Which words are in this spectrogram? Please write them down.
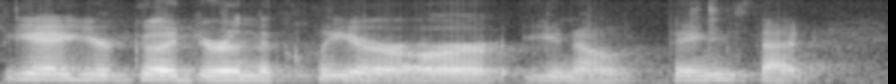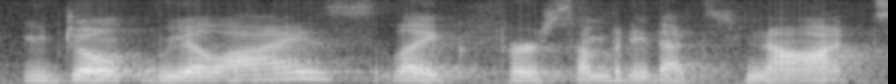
yeah, you're good, you're in the clear, or you know, things that you don't realize, like for somebody that's not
